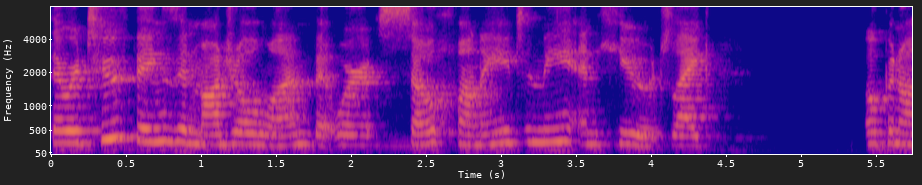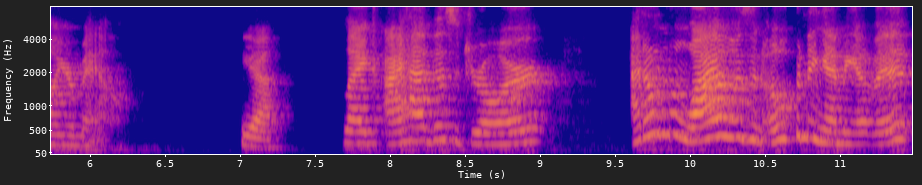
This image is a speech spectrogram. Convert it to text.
there were two things in module 1 that were so funny to me and huge like open all your mail Yeah. like I had this drawer. I don't know why I wasn't opening any of it,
